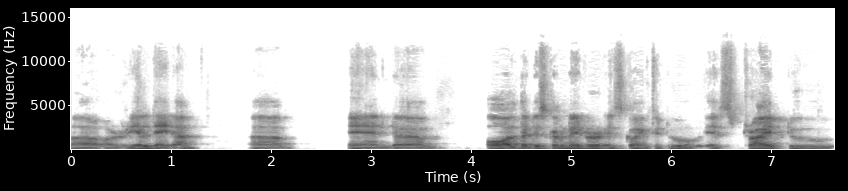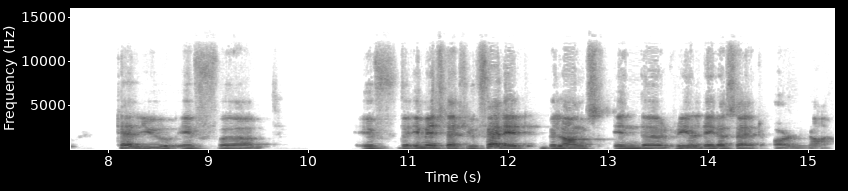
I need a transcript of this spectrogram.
uh, or real data. Um, and um, all the discriminator is going to do is try to tell you if, uh, if the image that you fed it belongs in the real data set or not.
